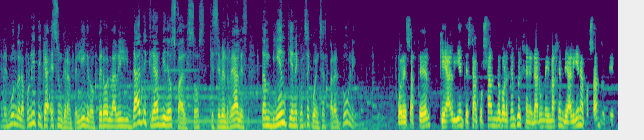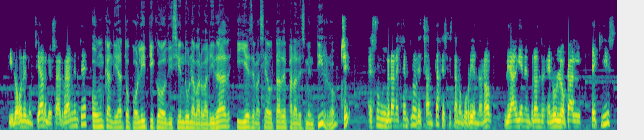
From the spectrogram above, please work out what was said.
En el mundo de la política es un gran peligro, pero la habilidad de crear videos falsos que se ven reales también tiene consecuencias para el público. Puedes hacer que alguien te está acosando, por ejemplo, y generar una imagen de alguien acosándote y luego denunciarle. O sea, realmente... O un candidato político diciendo una barbaridad y es demasiado tarde para desmentir, ¿no? Sí, es un gran ejemplo de chantajes que están ocurriendo, ¿no? De alguien entrando en un local X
